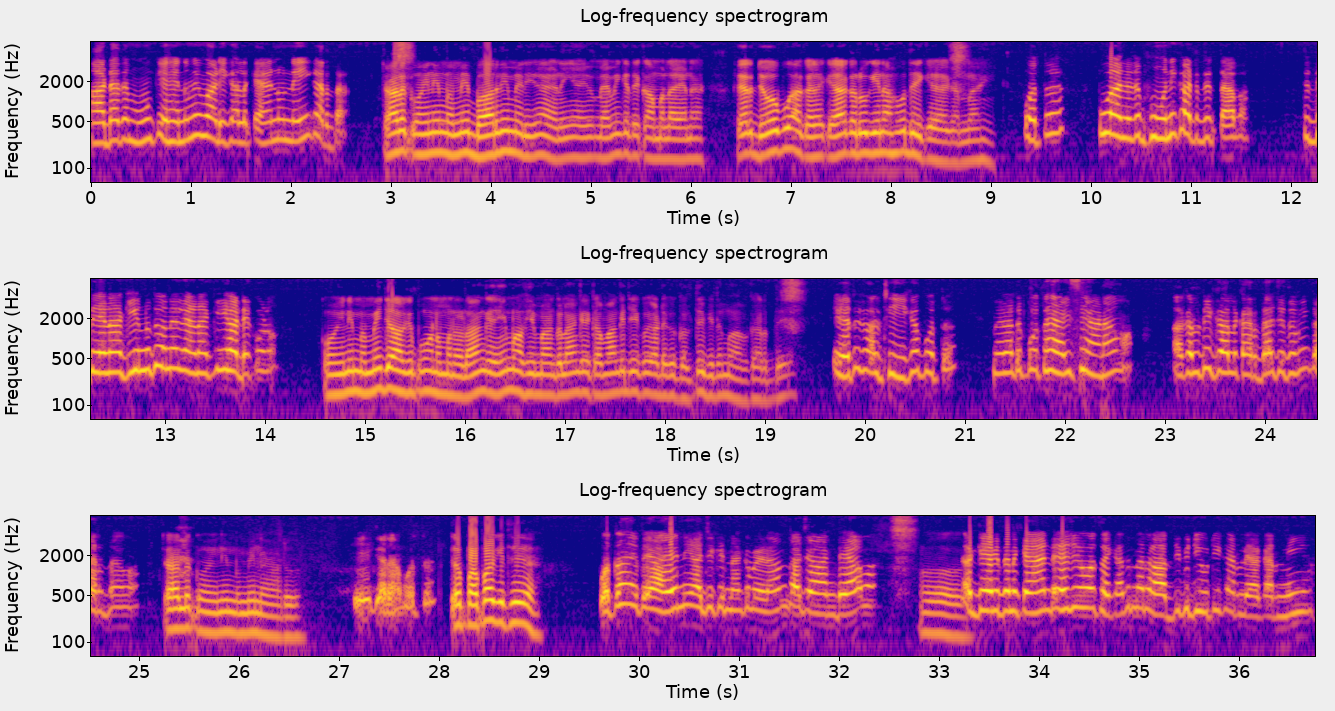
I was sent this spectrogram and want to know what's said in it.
ਸਾਡਾ ਤੇ ਮੂੰਹ ਕਿਸੇ ਨੂੰ ਵੀ ਮਾੜੀ ਗੱਲ ਕਹਿਣ ਨੂੰ ਨਹੀਂ ਕਰਦਾ। ਚੱਲ ਕੋਈ ਨਹੀਂ ਮੰਮੀ ਬਾਹਰ ਵੀ ਮੇਰੀ ਹੈ ਨਹੀਂ ਆਈ ਮੈਂ ਵੀ ਕਿਤੇ ਕੰਮ ਲੈ ਜਾਣਾ। ਫਿਰ ਜੋ ਭੂਆ ਕਰੇ ਕਿਹਾ ਕਰੂਗੀ ਨਾ ਉਹ ਦੇ ਕੇ ਆਇਆ ਕਰਨਾ ਸੀ। ਪੁੱਤ ਭੂਆ ਨੇ ਤੇ ਫੋਨ ਹੀ ਕੱਟ ਦਿੱਤਾ ਵਾ। ਤੇ ਦੇਣਾ ਕੀ ਉਹਨੂੰ ਤੇ ਉਹਨੇ ਲੈਣਾ ਕੀ ਸਾਡੇ ਕੋਲੋਂ? ਕੋਈ ਨਹੀਂ ਮੰਮੀ ਜਾ ਕੇ ਭੂਆ ਨੂੰ ਮਨਾ ਲਾਂਗੇ ਅਸੀਂ ਮਾਫੀ ਮੰਗ ਲਾਂਗੇ ਕਵਾਂਗੇ ਜੇ ਕੋਈ ਸਾਡੇ ਕੋਲ ਗਲਤੀ ਹੋਈ ਤੇ ਮਾਫ ਕਰ ਦੇ ਇਹ ਤੇ ਗੱਲ ਠੀਕ ਆ ਪੁੱਤ ਮੇਰਾ ਤੇ ਪੁੱਤ ਹੈ ਹੀ ਸਿਆਣਾ ਵਾ ਅਕਲ ਦੀ ਗੱਲ ਕਰਦਾ ਜਦੋਂ ਵੀ ਕਰਦਾ ਵਾ। ਚੱਲ ਕੋਈ ਨਹੀਂ ਮੰਮੀ ਨਾ ਰੋ। ਕੀ ਕਰਾਂ ਪੁੱਤ? ਤੇ ਪਾਪਾ ਕਿੱਥੇ ਆ? ਪੁੱਤ ਇਹ ਤੇ ਆਏ ਨਹੀਂ ਅੱਜ ਕਿੰਨਾ ਕੁ ਵੇੜਾ ਹੁੰਦਾ ਜਾਣ ਡਿਆ ਵਾ। ਹਾਂ ਅੱਗੇ ਇੱਕ ਦਿਨ ਕਹਿਣ ਡੇ ਜੇ ਹੋ ਸਕਿਆ ਤੇ ਮੈਂ ਰਾਤ ਦੀ ਵੀ ਡਿਊਟੀ ਕਰ ਲਿਆ ਕਰਨੀ ਆ।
